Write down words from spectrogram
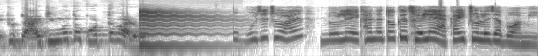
একটু ডাইটিংও তো করতে পারো? বুঝে চল নইলে এখানে তোকে ছেলে একাই চলে যাব আমি।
